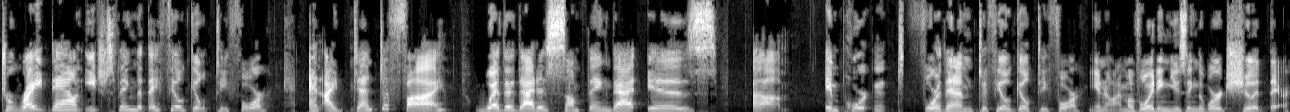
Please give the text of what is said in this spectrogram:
to write down each thing that they feel guilty for and identify whether that is something that is um, important for them to feel guilty for. You know, I'm avoiding using the word should there.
